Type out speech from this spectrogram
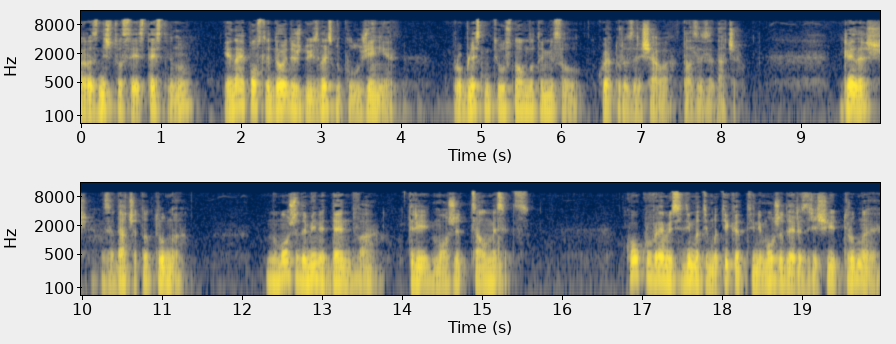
разнищва се естествено и най-после дойдеш до известно положение, проблесните основната мисъл, която разрешава тази задача. Гледаш, задачата трудна. Но може да мине ден, два, три, може цял месец. Колко време седи математикът и не може да я разреши, трудна е.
